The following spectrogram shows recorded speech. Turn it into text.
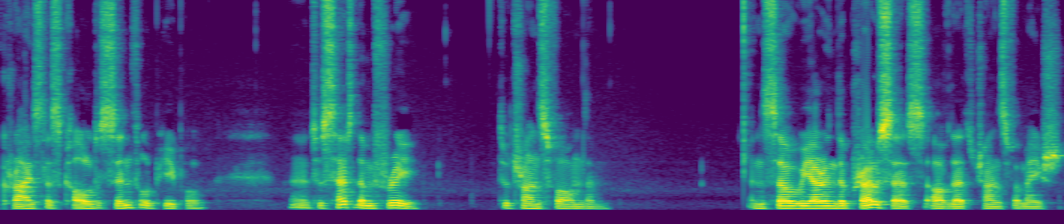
Christ has called sinful people uh, to set them free, to transform them. And so we are in the process of that transformation.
